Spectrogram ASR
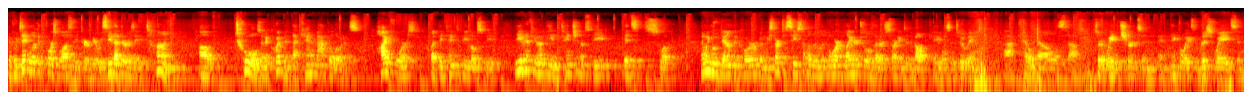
If we take a look at the force velocity curve here, we see that there is a ton of tools and equipment that can macro load us. High force, but they tend to be low speed. Even if you have the intention of speed, it's slow. Then we move down the curve and we start to see some of the more lighter tools that are starting to develop, cables and tubing, uh, kettlebells, uh, sort of weighted shirts and, and, ankle weights and wrist weights and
